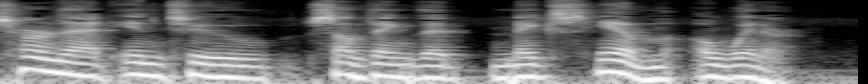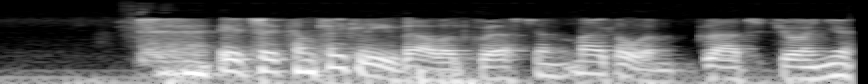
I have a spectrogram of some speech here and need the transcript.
turn that into something that makes him a winner? It's a completely valid question, Michael. I'm glad to join you.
